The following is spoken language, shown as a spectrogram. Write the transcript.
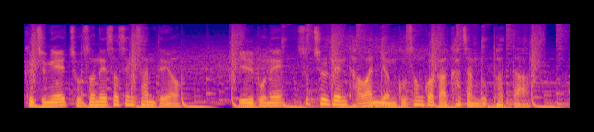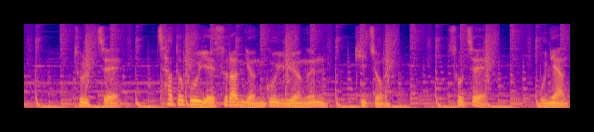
그 중에 조선에서 생산되어 일본에 수출된 다완 연구 성과가 가장 높았다. 둘째, 차도구 예술학 연구 유형은 기종, 소재, 문양,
